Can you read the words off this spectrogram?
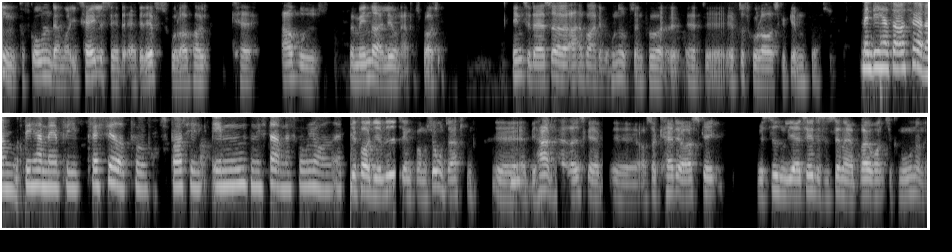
en på skolen, der må i tale sætte, at et efterskoleophold kan afbrydes, medmindre eleven er på spottet. Indtil da, så arbejder vi 100% på, at, at øh, efterskoleåret skal gennemføres. Men de har så også hørt om det her med at blive placeret på Spotty inden i starten af skoleåret? At... Det får de at vide til informationsaften, øh, mm. at vi har det her redskab, øh, og så kan det også ske, hvis tiden lige er til det, så sender jeg et brev rundt til kommunerne,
